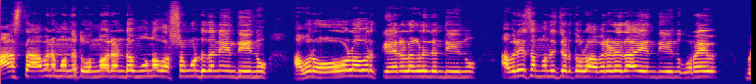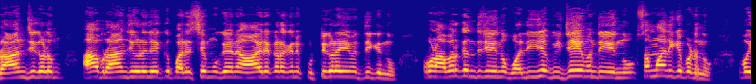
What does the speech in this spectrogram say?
ആ സ്ഥാപനം വന്നിട്ട് ഒന്നോ രണ്ടോ മൂന്നോ വർഷം കൊണ്ട് തന്നെ എന്ത് ചെയ്യുന്നു? അവർ ഓൾ ഓവർ കേരളകളിൽ എന്ത് ചെയ്യുന്നു? അവരെ സംബന്ധിച്ചിടത്തോളം അവരുടേതായ എന്ത് ചെയ്യുന്നു? കുറെ ബ്രാഞ്ചുകളും ആ ബ്രാഞ്ചുകളിലേക്ക് പരസ്യം മുഖേന ആയിരക്കണക്കിന് കുട്ടികളെയും എത്തിക്കുന്നു. അപ്പോൾ അവർക്ക് എന്ത് ചെയ്യുന്നു? വലിയ വിജയം എന്ത് ചെയ്യുന്നു? സമ്മാനിക്കപ്പെടുന്നു. അപ്പോൾ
